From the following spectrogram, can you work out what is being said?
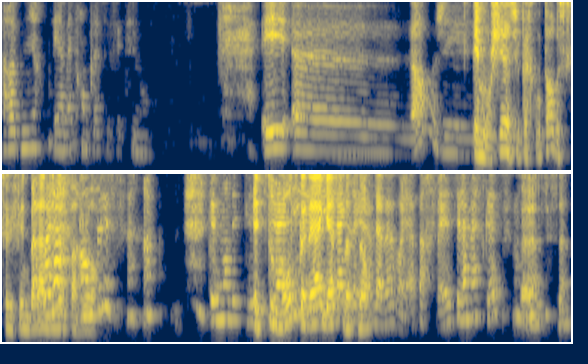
à retenir et à mettre en place, effectivement. Et euh, là, j'ai. Et mon chien est super content parce que ça lui fait une Bah balade voilà, une heure par en jour. plus. que demander de plus? Et tout le monde connaît Agathe maintenant. Ah bah voilà, parfait. C'est la mascotte. Voilà, c'est ça.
